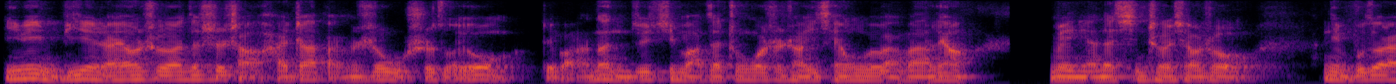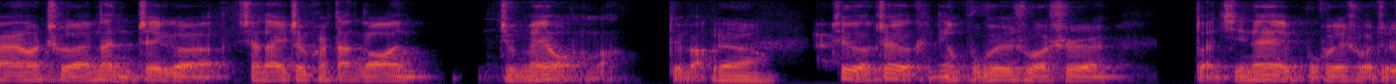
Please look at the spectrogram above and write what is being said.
因为你毕竟燃油车的市场还占百分之五十左右嘛，对吧？那你最起码在中国市场一千五百万辆每年的新车销售，你不做燃油车，那你这个相当于这块蛋糕就没有了嘛，对吧？对啊，这个这个肯定不会说是短期内不会说就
